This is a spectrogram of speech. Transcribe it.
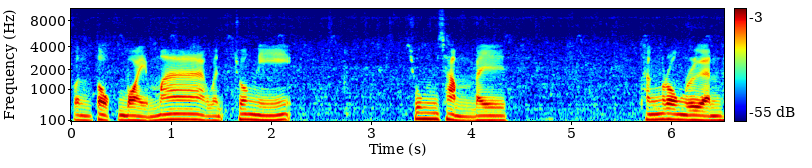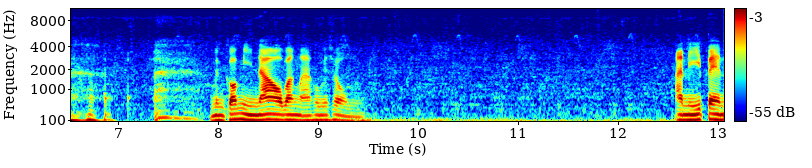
ฝนตกบ่อยมากวันช่วงนี้ ชุ่มฉ่ำไปทั้งโรงเรือน มันก็มีเน่าบ้างนะคุณผู้ชม อันนี้เป็น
